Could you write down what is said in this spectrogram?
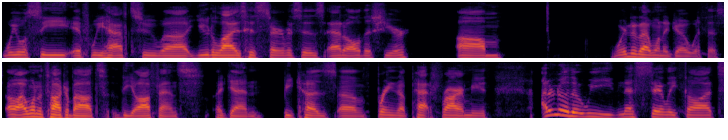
we will see if we have to uh, utilize his services at all this year. Um, where did I want to go with this? Oh, I want to talk about the offense again because of bringing up Pat Freiermuth. I don't know that we necessarily thought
